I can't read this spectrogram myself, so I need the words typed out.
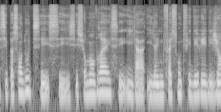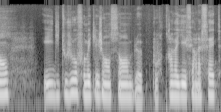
c'est pas sans doute, c'est sûrement vrai. Il a, il a une façon de fédérer les gens. Et il dit toujours, faut mettre les gens ensemble pour travailler et faire la fête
